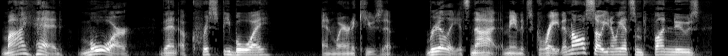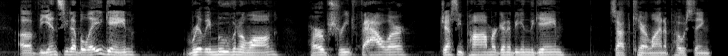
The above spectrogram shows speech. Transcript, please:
my head more than a crispy boy and wearing a Q-Zip. Really, it's not. I mean, it's great. And also, you know, we had some fun news of the NCAA game really moving along. Herbstreit Fowler, Jesse Palmer going to be in the game. South Carolina posting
